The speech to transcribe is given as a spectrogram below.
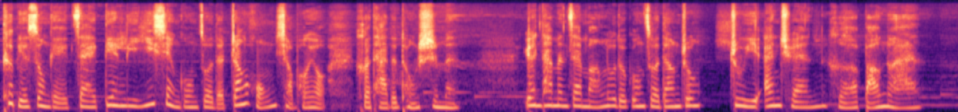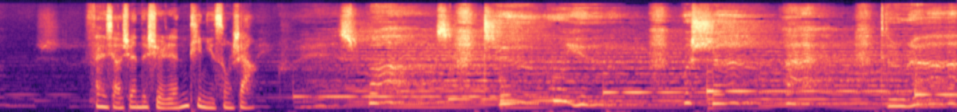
特别送给在电力一线工作的张红小朋友和他的同事们，愿他们在忙碌的工作当中注意安全和保暖。”范晓萱的《雪人》替你送上。我深爱的人。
